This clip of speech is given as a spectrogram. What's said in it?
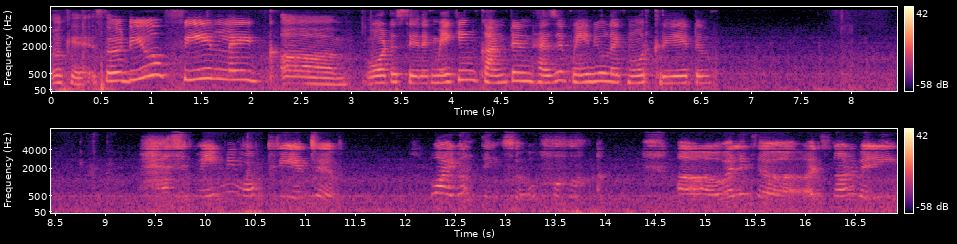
Okay, so do you feel like um, what to say, like making content has it made you like more creative? Has it made me more creative? Oh, I don't think so. uh, well, it's a, it's not a very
